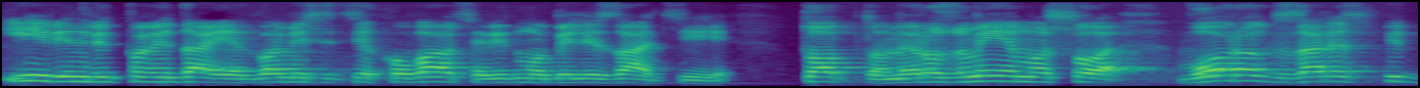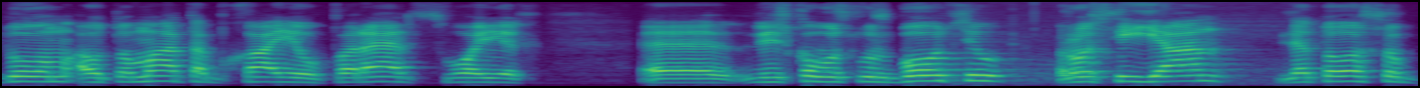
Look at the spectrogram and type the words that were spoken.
І він відповідає: два місяці ховався від мобілізації. Тобто, ми розуміємо, що ворог зараз під дулом автомата пхає вперед своїх е, військовослужбовців, росіян для того, щоб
